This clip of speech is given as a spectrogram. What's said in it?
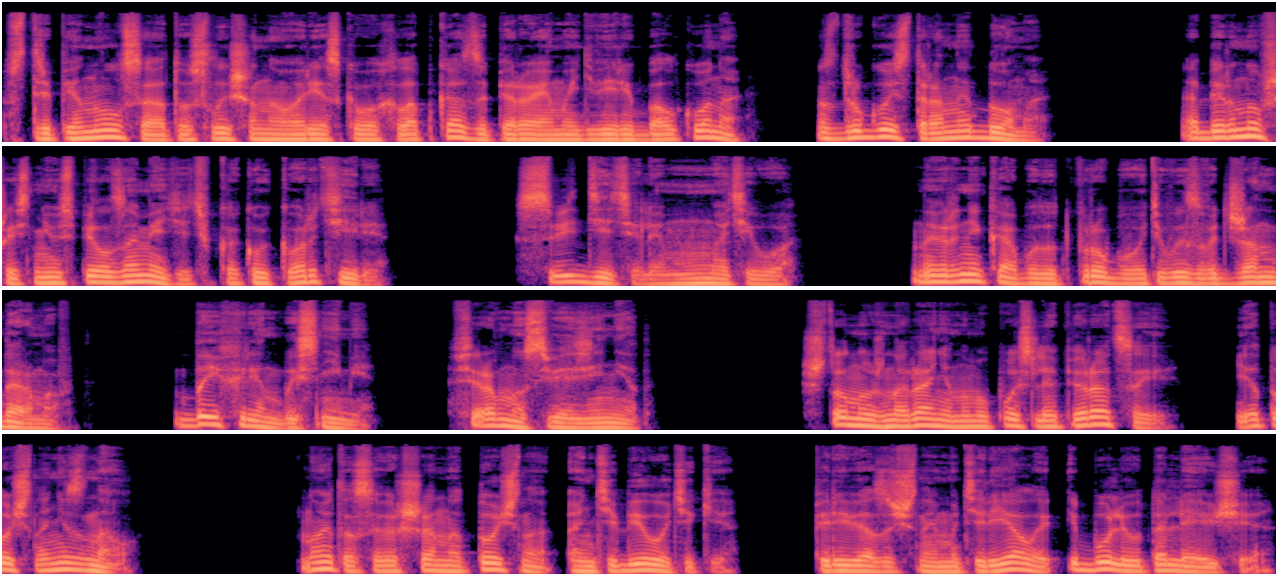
Встрепенулся от услышанного резкого хлопка запираемой двери балкона с другой стороны дома. Обернувшись, не успел заметить, в какой квартире. Свидетели, мать его. Наверняка будут пробовать вызвать жандармов. Да и хрен бы с ними. Все равно связи нет. Что нужно раненому после операции, я точно не знал. Но это совершенно точно антибиотики, перевязочные материалы и болеутоляющие.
